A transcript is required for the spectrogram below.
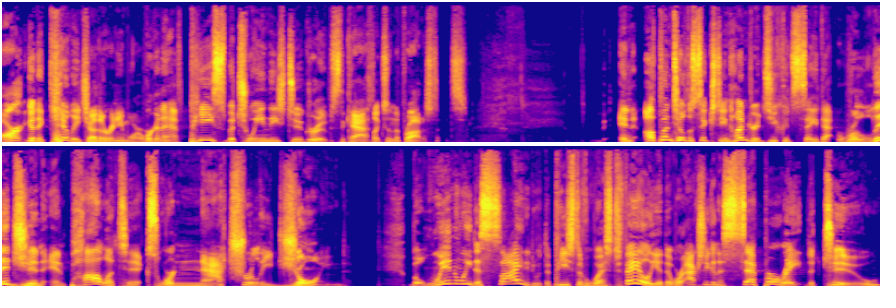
aren't going to kill each other anymore. We're going to have peace between these two groups, the Catholics and the Protestants. And up until the 1600s, you could say that religion and politics were naturally joined. But when we decided with the Peace of Westphalia that we're actually going to separate the two,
